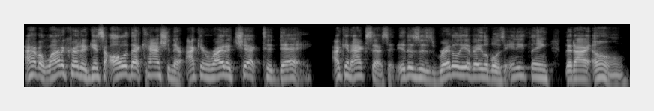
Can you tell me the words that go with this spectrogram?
I have a line of credit against all of that cash in there. I can write a check today. I can access it. It is as readily available as anything that I own.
